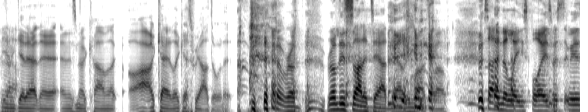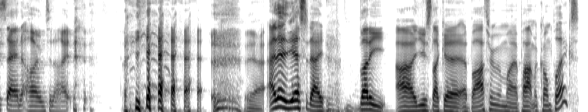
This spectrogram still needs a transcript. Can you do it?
And then we Yeah. get out there, and there's no car. We're like, oh, okay, I guess we are doing it. we're, on, we're on this side of town now. We might as well. sign the lease, boys. We're, we're staying at home tonight. yeah, yeah. And then yesterday, bloody, I used like a, a bathroom in my apartment complex,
